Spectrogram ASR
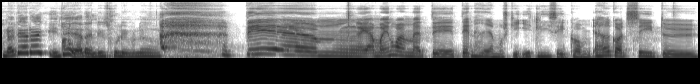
Nå, det er du ikke. Det er da en lille smule imponeret. Det, øh, jeg må indrømme, at øh, den havde jeg måske ikke lige set komme. Jeg havde godt set øh,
